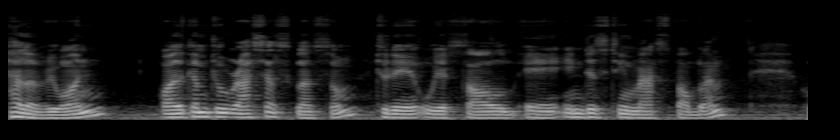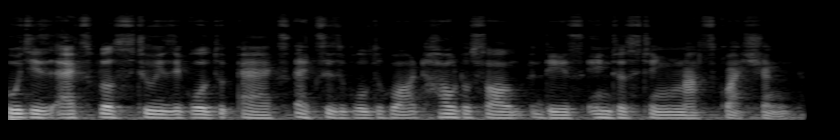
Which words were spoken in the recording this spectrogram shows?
Hello everyone, welcome to Rashel's Classroom. Today we solve a interesting math problem which is x plus 2 is equal to x, x is equal to what? How to solve this interesting math question.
